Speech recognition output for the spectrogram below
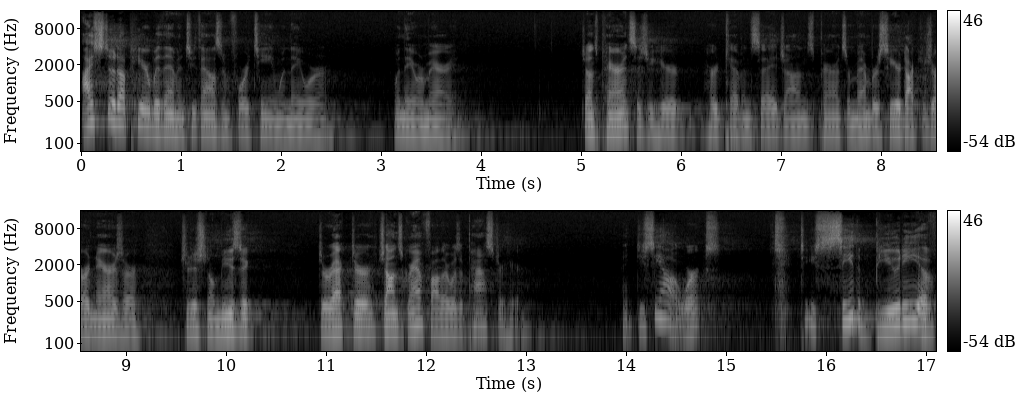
I stood up here with them in 2014 when they were when they were married. John's parents, as you hear, heard Kevin say, John's parents are members here. Dr. Jardinier is our traditional music director. John's grandfather was a pastor here. Do you see how it works? Do you see the beauty of,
